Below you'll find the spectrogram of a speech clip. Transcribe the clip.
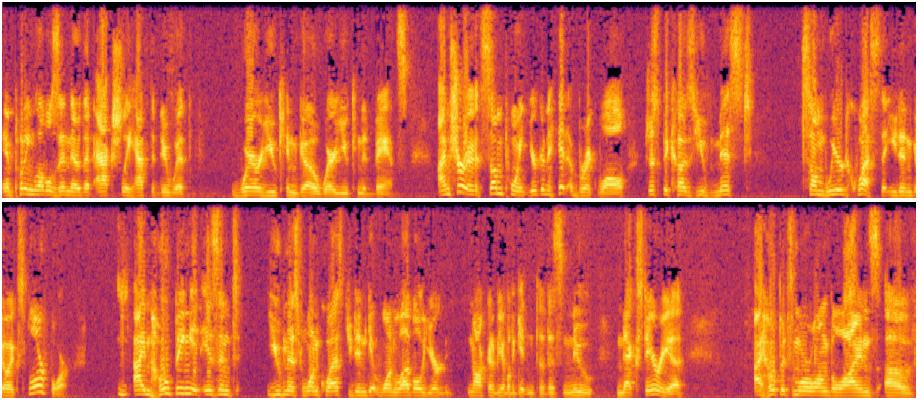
and putting levels in there that actually have to do with where you can go, where you can advance. I'm sure at some point you're going to hit a brick wall just because you've missed some weird quest that you didn't go explore for. I'm hoping it isn't you missed one quest, you didn't get one level, you're not going to be able to get into this new next area. I hope it's more along the lines of,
